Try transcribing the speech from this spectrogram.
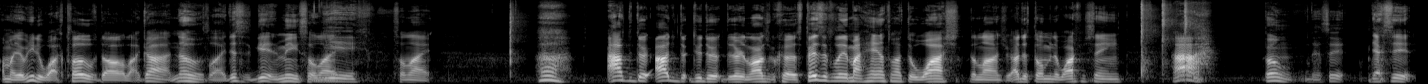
I'm like, yo, we need to wash clothes, dog. Like God knows, like this is getting me. So like, Yeah. so like, I'll do I'll do do the dirty laundry because physically my hands don't have to wash the laundry. I just throw them in the washing machine. Ah, boom. That's it. That's it.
